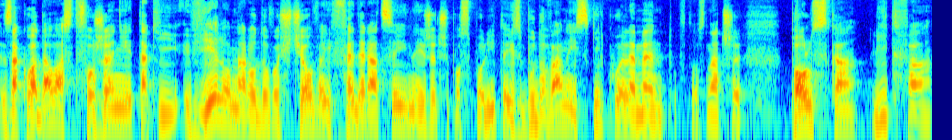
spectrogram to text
zakładała stworzenie takiej wielonarodowościowej, federacyjnej Rzeczypospolitej zbudowanej z kilku elementów, to znaczy Polska, Litwa,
